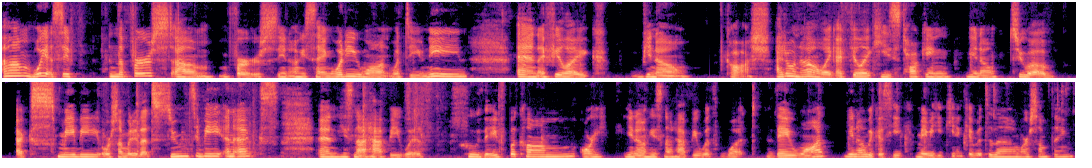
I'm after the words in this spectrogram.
Um, well, yes, if in the first um, verse, you know, he's saying, What do you want? What do you need? And I feel like, you know, gosh, I don't know. Like, I feel like he's talking, you know, to a ex maybe or somebody that's soon to be an ex, and he's not happy with who they've become, or, you know, he's not happy with what they want you know, because he maybe he can't give it to them or something.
